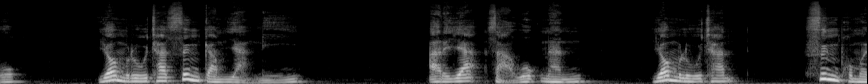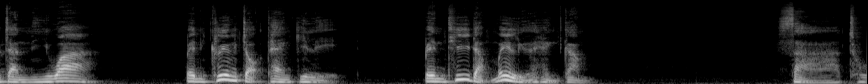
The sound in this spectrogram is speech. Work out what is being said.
วก ย่อมรู้ชัดซึ่งกรรมอย่างนี้ อริยสาวกนั้น ย่อมรู้ชัด ซึ่งพรหมจรรย์นี้ว่า เป็นเครื่องเจาะแทงกิเลสเป็นที่ดับไม่เหลือแห่งกรรม สาธุ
